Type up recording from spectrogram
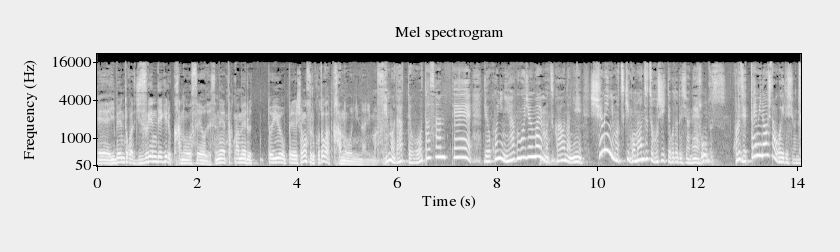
えー、イベントが実現できる可能性をですね、高めるというオペレーションをすることが可能になります。でもだって太田さんって旅行に250万円も使うのに、趣味にも月5万ずつ欲しいってことですよね。そうです。これ絶対見直した方がいいですよね。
